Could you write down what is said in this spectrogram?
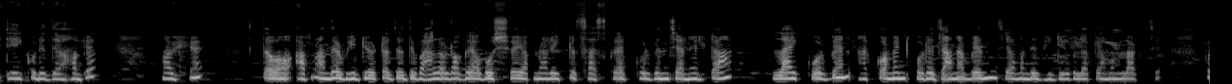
এটাই করে দেওয়া হবে। অবশ্যই তো আপনাদের ভিডিওটা যদি ভালো লাগে অবশ্যই আপনারা একটু সাবস্ক্রাইব করবেন চ্যানেলটা লাইক করবেন আর কমেন্ট করে জানাবেন যে আমাদের ভিডিওগুলো কেমন লাগছে। তো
